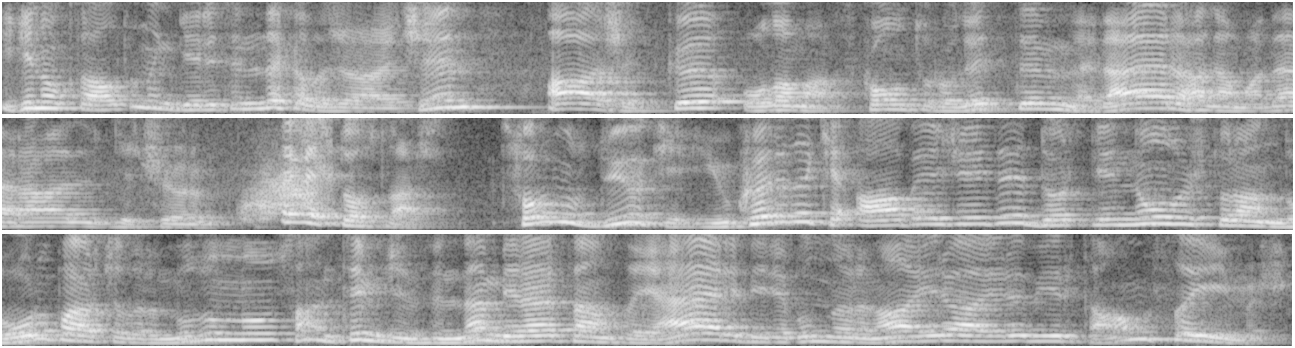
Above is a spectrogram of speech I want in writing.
2.6'nın gerisinde kalacağı için A şıkkı olamaz. Kontrol ettim ve derhal ama derhal geçiyorum. Evet dostlar. Sorumuz diyor ki yukarıdaki ABCD dörtgenini oluşturan doğru parçaların uzunluğu santim cinsinden birer tam sayı. Her biri bunların ayrı ayrı bir tam sayıymış.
